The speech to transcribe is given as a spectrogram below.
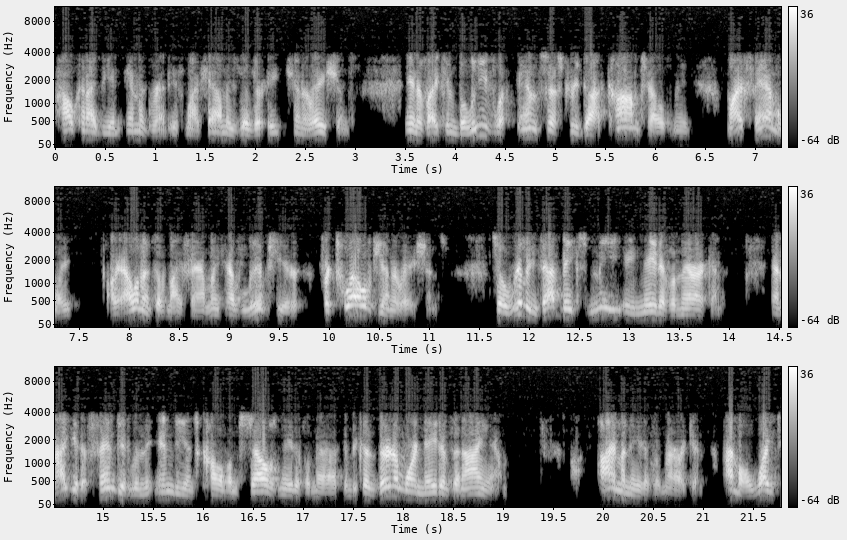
How can I be an immigrant if my family's lived there eight generations? And if I can believe what Ancestry.com tells me, my family, or elements of my family, have lived here for 12 generations. So really, that makes me a Native American. And I get offended when the Indians call themselves Native American because they're no more Native than I am. I'm a Native American. I'm a white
